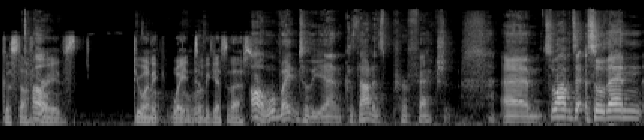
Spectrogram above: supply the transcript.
Gustav Oh. Graves. Do you want Oh, to wait oh, until we get to that? Oh, we'll wait until the end because that is perfection. Um, so what happens? So then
